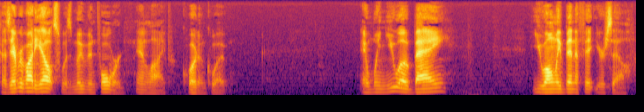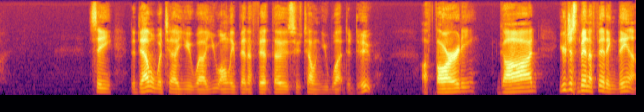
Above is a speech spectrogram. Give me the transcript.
Because everybody else was moving forward in life, quote unquote. And when you obey, you only benefit yourself. See, the devil would tell you, well, you only benefit those who's telling you what to do. Authority, God, you're just benefiting them.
